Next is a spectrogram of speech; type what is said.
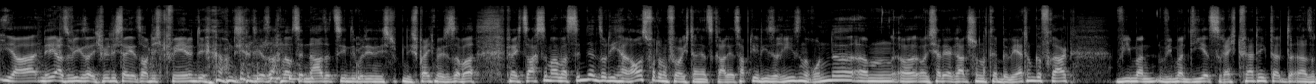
Ja, nee, also wie gesagt, ich will dich da jetzt auch nicht quälen die, und dir Sachen aus der Nase ziehen, über die du nicht, nicht sprechen möchtest. Aber vielleicht sagst du mal, was sind denn so die Herausforderungen für euch dann jetzt gerade? Jetzt habt ihr diese Riesenrunde ähm, äh, und ich hatte ja gerade schon nach der Bewertung gefragt, wie man, wie man die jetzt rechtfertigt. Also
